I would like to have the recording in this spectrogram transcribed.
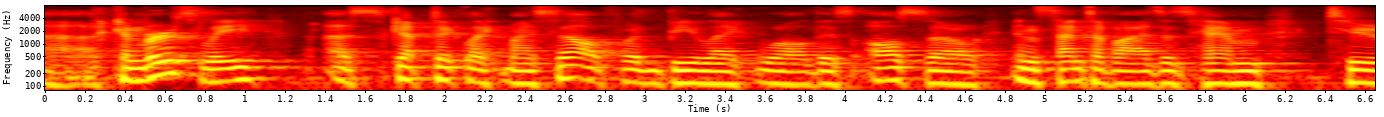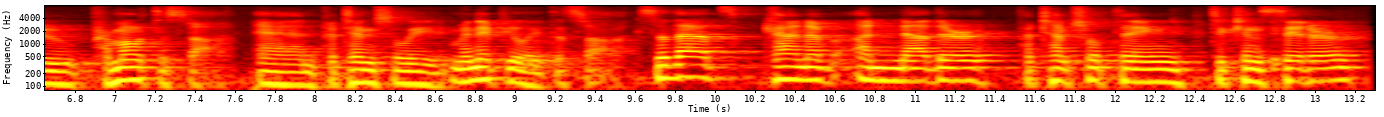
uh, conversely, a skeptic like myself would be like, well, this also incentivizes him to promote the stock and potentially manipulate the stock. So that's kind of another potential thing to consider.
